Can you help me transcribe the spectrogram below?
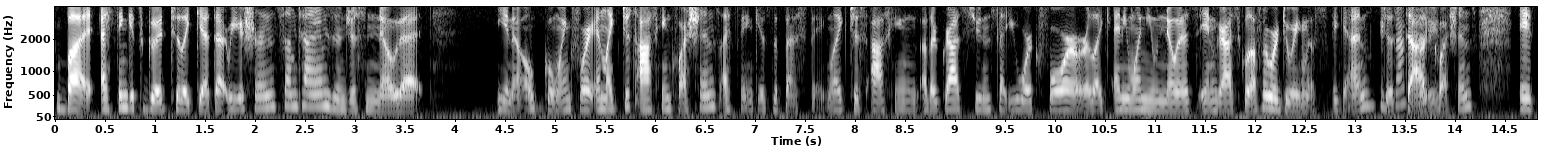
But I think it's good to like get that reassurance sometimes and just know that you know, going for it and like just asking questions, I think is the best thing. Like just asking other grad students that you work for or like anyone you know that's in grad school. That's why we're doing this again, just to ask questions. It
